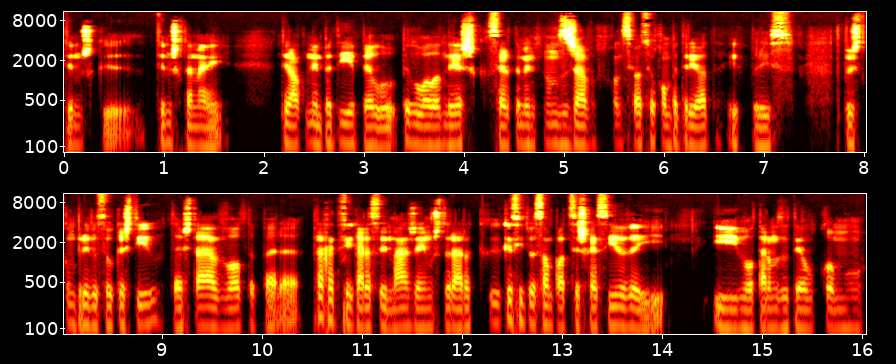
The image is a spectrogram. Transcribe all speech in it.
temos que, temos que também ter alguma empatia pelo, pelo holandês que certamente não desejava que acontecesse ao seu compatriota e que por isso depois de cumprir o seu castigo, está de volta para, para ratificar a sua imagem e mostrar que, que a situação pode ser esquecida e, e voltarmos a tê-lo como,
